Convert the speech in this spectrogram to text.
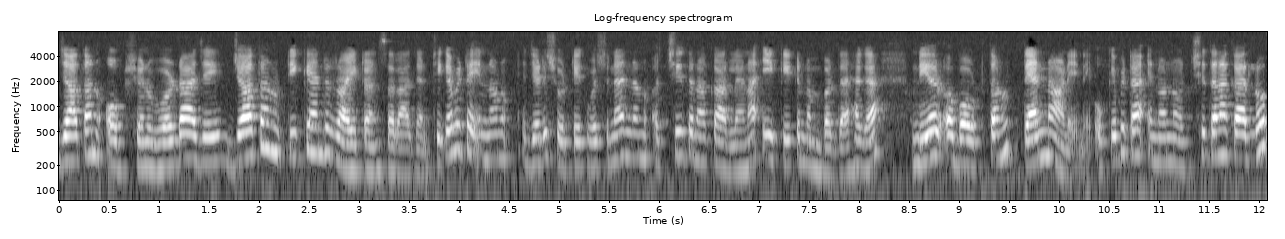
ਜਾਂ ਤੁਹਾਨੂੰ ਆਪਸ਼ਨ ਵਰਡ ਆ ਜਾਏ, ਜਾਂ ਤੁਹਾਨੂੰ ਟਿਕ ਐਂਡ ਰਾਈਟ ਆਨਸਰ ਆ ਜਾਣ। ਠੀਕ ਹੈ ਬੇਟਾ? ਇਹਨਾਂ ਨੂੰ ਜਿਹੜੇ ਛੋਟੇ ਕੁਐਸਚਨ ਆ, ਇਹਨਾਂ ਨੂੰ ਅੱਛੀ ਤਰ੍ਹਾਂ ਕਰ ਲੈਣਾ। ਇੱਕ ਇੱਕ ਨੰਬਰ ਦਾ ਹੈਗਾ। ਨੀਅਰ ਅਬਾਊਟ ਤੁਹਾਨੂੰ 10 ਆਣੇ ਨੇ। ਓਕੇ ਬੇਟਾ? ਇਹਨਾਂ ਨੂੰ ਅੱਛੀ ਤਰ੍ਹਾਂ ਕਰ ਲਓ।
